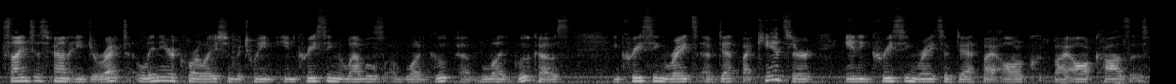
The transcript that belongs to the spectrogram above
scientists found a direct linear correlation between increasing levels of blood, glu- uh, blood glucose, increasing rates of death by cancer, and increasing rates of death by all, by all causes.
